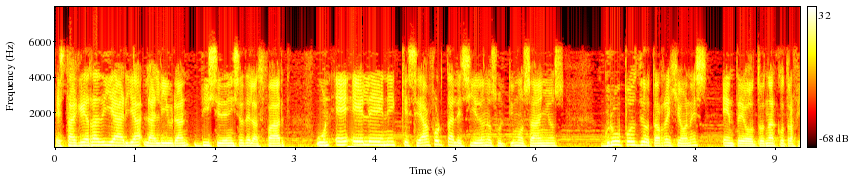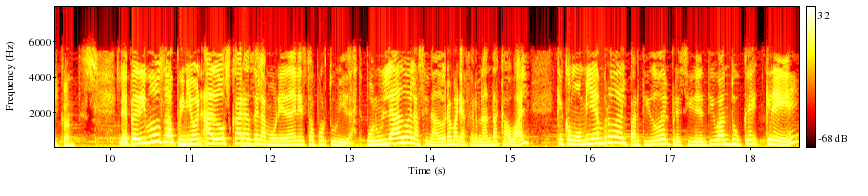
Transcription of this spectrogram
Esta guerra diaria la libran disidencias de las FARC, un ELN que se ha fortalecido en los últimos años, grupos de otras regiones, entre otros narcotraficantes. Le pedimos la opinión a dos caras de la moneda en esta oportunidad. Por un lado, a la senadora María Fernanda Cabal, que como miembro del partido del presidente Iván Duque cree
